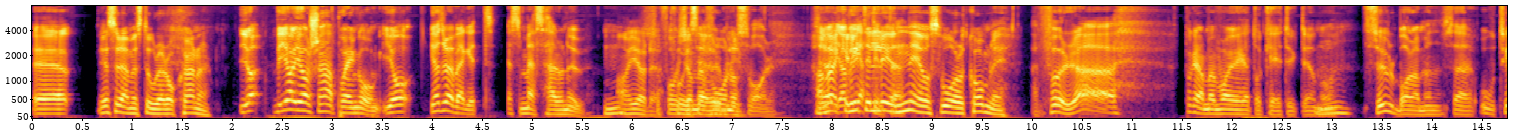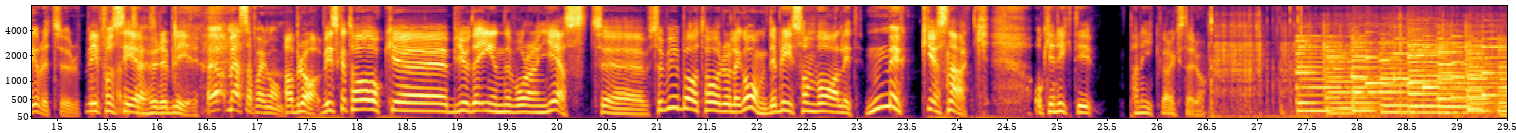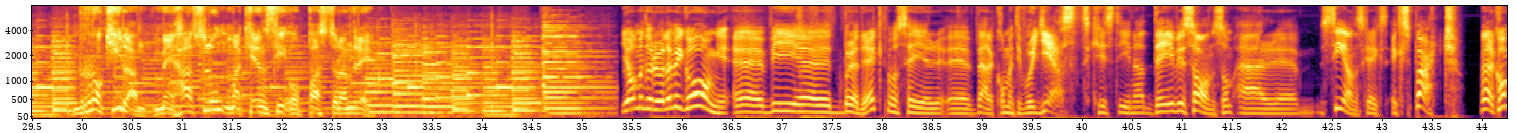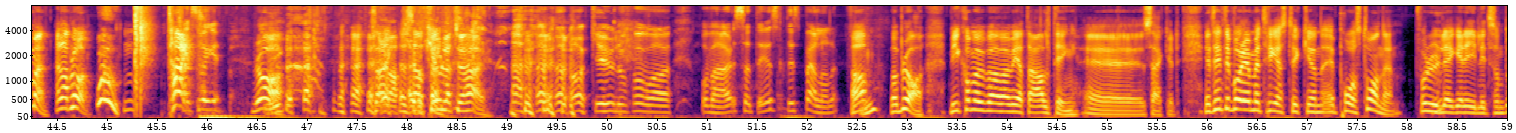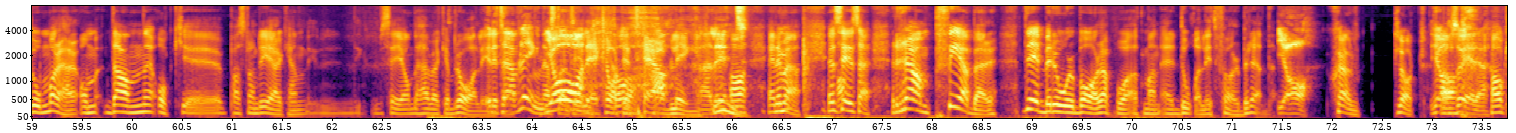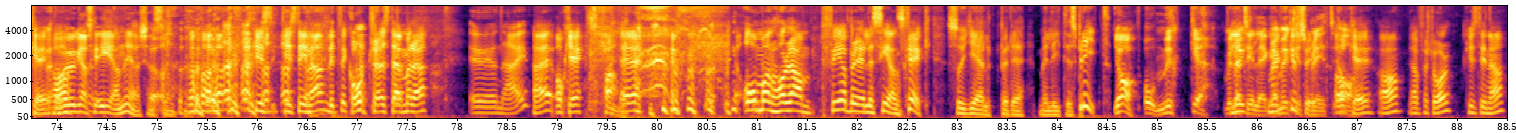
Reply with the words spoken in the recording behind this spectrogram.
Eh, Det är sådär med stora rockstjärnor. jag, jag gör så här på en gång. Jag, jag drar iväg ett sms här och nu, Ja, gör det. så får Får vi se om jag hur det får blir. något svar. Han jag- verkar jag vet lite inte. lynnig och svåråtkomlig. Förra programmet var ju helt okej tyckte jag ändå. Sur bara, men så här otrevligt sur. Vi får se hur det blir. Ja, jag messar på en gång. Ja, bra. Vi ska ta och eh, bjuda in våran gäst. Eh, så vi bara tar och rulla igång. Det blir som vanligt mycket snack och en riktig panikverkstad idag. Rockhyllan med Havslund, Mackenzie och pastor André. Ja, men då rullar vi igång. Eh, vi eh, börjar direkt med att säga eh, välkommen till vår gäst, Kristina Davison, som är eh, scenskräcksexpert. Välkommen! En applåd! Woo! Tack! så mycket. Bra! Tack, vad kul att du är här. Ja, kul att få vara, få vara här, så det, är, det är spännande. Ja, vad bra. Vi kommer behöva veta allting, eh, säkert. Jag tänkte börja med tre stycken eh, påståenden. Får du lägga dig i lite som domare här. Om Danne och eh, pastor André här kan eh, säga om det här verkar bra eller Är det tävling nästan Ja, till? det är klart det är tävling. härligt. Ja, är ni med? Jag säger så här, rampfeber, det beror bara på att man är dåligt förberedd. Ja, Självklart. Ja, så är det. Okej, var ju ja. ganska eniga känns det Kris- Kristina, lite kort så här, stämmer det? Eh, nej, Nej, okej. Eh, Om man har rampfeber eller scenskräck så hjälper det med lite sprit. Ja, Och mycket, vill jag tillägga. Mycket, sprit. Ja. Okej, ja, jag förstår. Kristina?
